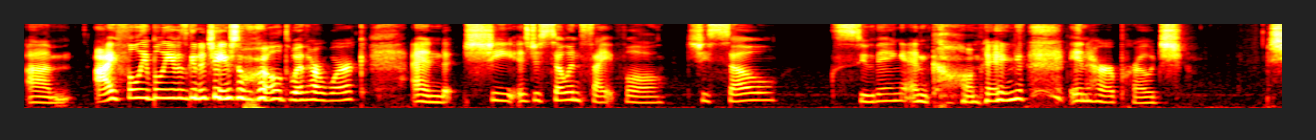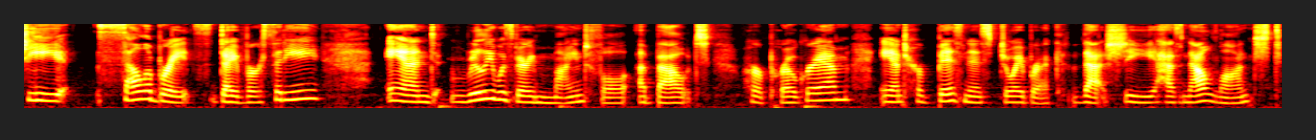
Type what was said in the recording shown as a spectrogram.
um, I fully believe, is going to change the world with her work. And she is just so insightful. She's so soothing and calming in her approach. She celebrates diversity and really was very mindful about her program and her business, Joybrick, that she has now launched.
